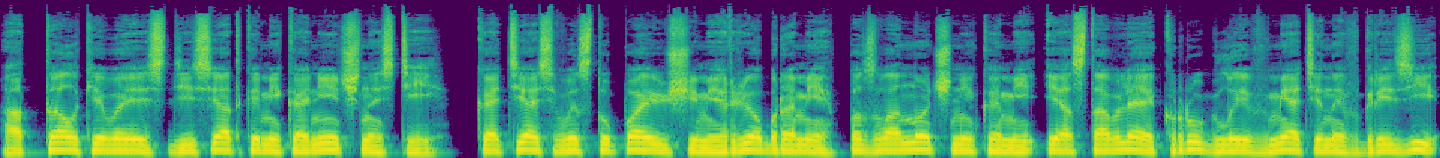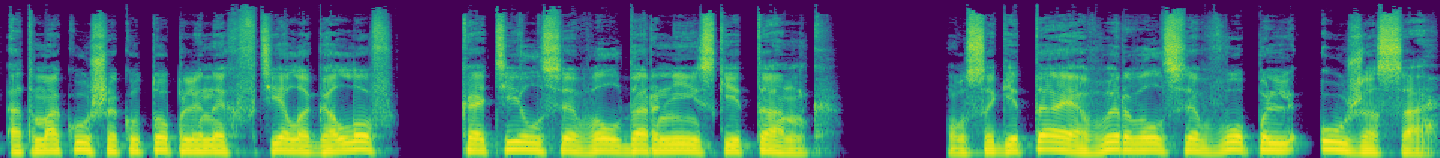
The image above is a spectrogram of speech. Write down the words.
отталкиваясь десятками конечностей, катясь выступающими ребрами, позвоночниками и оставляя круглые вмятины в грязи от макушек утопленных в тело голов, катился волдарнийский танк. У Сагитая вырвался вопль ужаса.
